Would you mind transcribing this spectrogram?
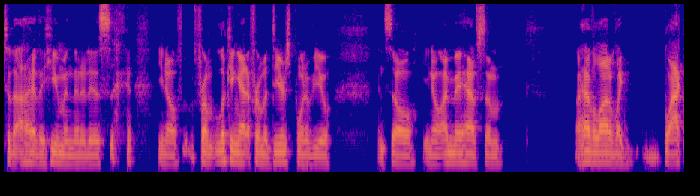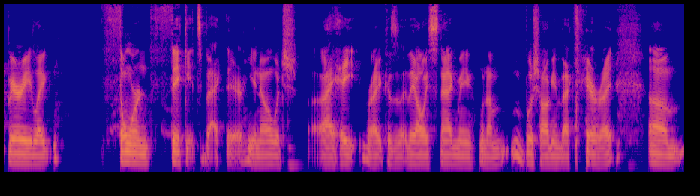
to the eye of the human than it is, you know, from looking at it from a deer's point of view. And so, you know, I may have some, I have a lot of like blackberry, like thorn thickets back there, you know, which I hate, right? Because they always snag me when I'm bush hogging back there, right? Um,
